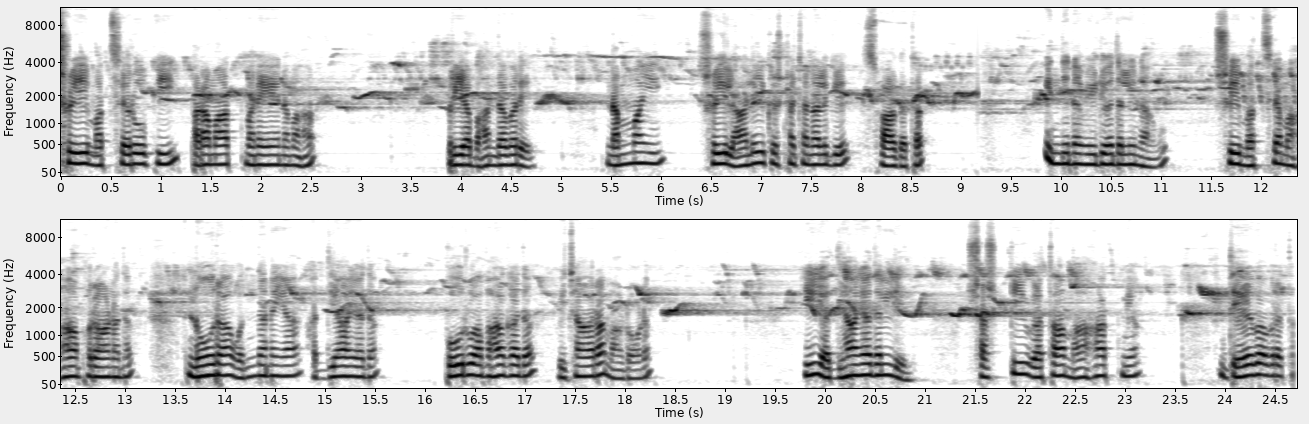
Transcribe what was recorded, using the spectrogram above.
ಶ್ರೀ ಮತ್ಸ್ಯರೂಪಿ ಪರಮಾತ್ಮನೇ ನಮಃ. ಪ್ರಿಯ ಬಾಂಧವರೇ, ನಮ್ಮ ಈ ಶ್ರೀ ಲಾಲೀಕೃಷ್ಣ ಚಾನಲ್ಗೆ ಸ್ವಾಗತ. ಇಂದಿನ ವಿಡಿಯೋದಲ್ಲಿ ನಾವು ಶ್ರೀ ಮತ್ಸ್ಯ ಮಹಾಪುರಾಣದ ನೂರ ಒಂದನೆಯ ಅಧ್ಯಾಯದ ಪೂರ್ವಭಾಗದ ವಿಚಾರ ಮಾಡೋಣ. ಈ ಅಧ್ಯಾಯದಲ್ಲಿ ಷಷ್ಠಿ ವ್ರತ ಮಾಹಾತ್ಮ್ಯ, ದೇವವ್ರತ,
